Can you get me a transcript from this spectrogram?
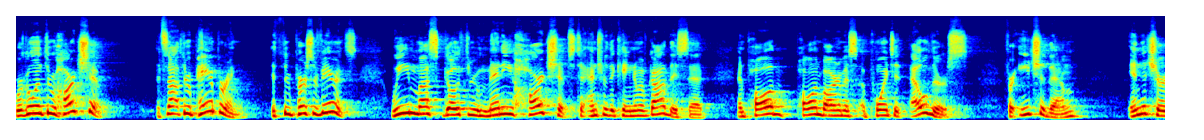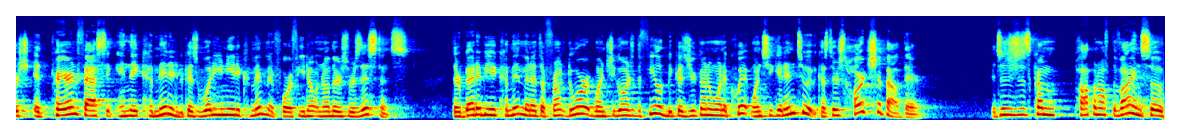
We're going through hardship. It's not through pampering, it's through perseverance. We must go through many hardships to enter the kingdom of God, they said. And Paul, Paul and Barnabas appointed elders for each of them in the church at prayer and fasting, and they committed because what do you need a commitment for if you don't know there's resistance? There better be a commitment at the front door once you go into the field because you're going to want to quit once you get into it because there's hardship out there. It doesn't just come popping off the vine. So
